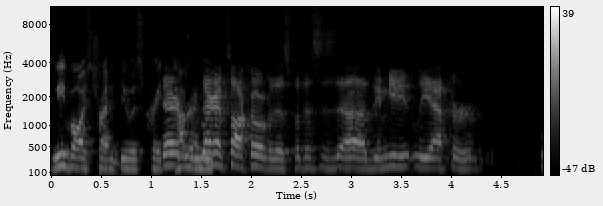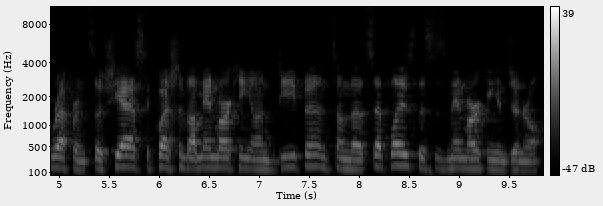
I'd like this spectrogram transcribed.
We've always tried to do is create They're, counter. they're going to talk over this, but this is uh, the immediately after reference. So she asked a question about man marking on defense on the set plays. This is man marking in general.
